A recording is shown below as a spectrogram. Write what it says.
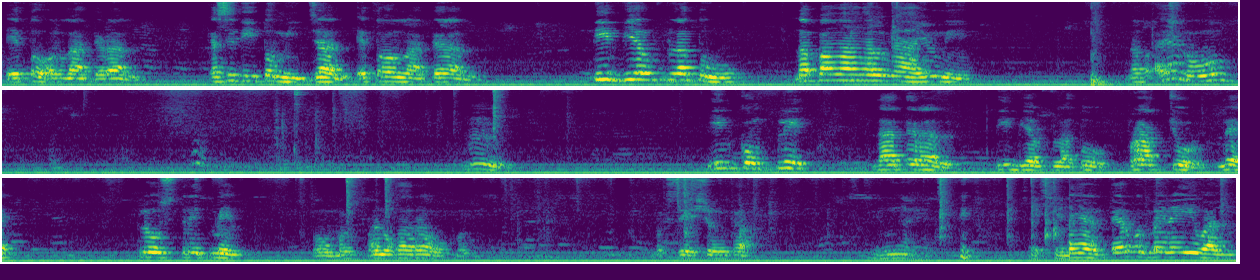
Ito ang lateral. Kasi dito medial, ito ang lateral. Tibial plateau, nabangangal nga yun eh. Nab ayan oh. Hmm. Incomplete lateral tibial plateau, fracture left, close treatment. O mag ano ka raw, mag, mag session ka. Yun nga eh. Ayan, pero pag may naiwan,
